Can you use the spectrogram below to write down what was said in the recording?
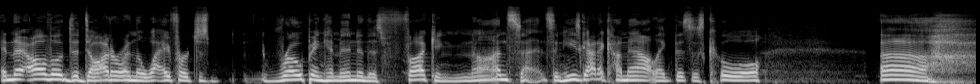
And that although the daughter and the wife are just roping him into this fucking nonsense, and he's got to come out like this is cool. Uh,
